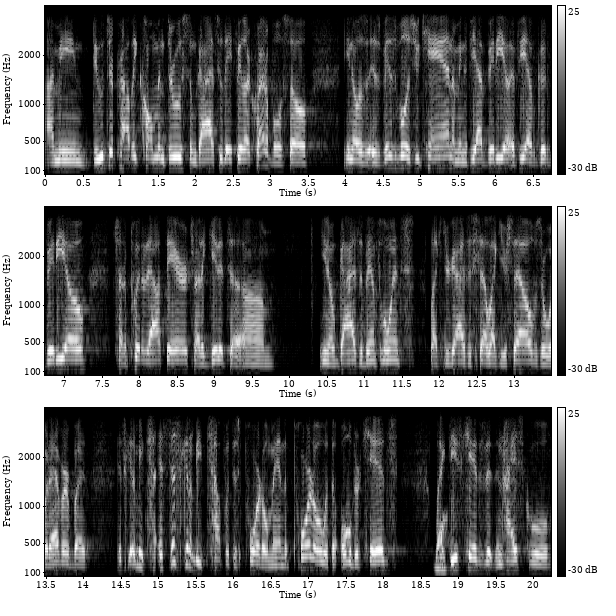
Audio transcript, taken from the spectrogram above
I mean, dudes are probably combing through some guys who they feel are credible. So, you know, as, as visible as you can. I mean, if you have video, if you have good video, try to put it out there. Try to get it to, um, you know, guys of influence like your guys that sell like yourselves or whatever. But it's gonna be, t- it's just gonna be tough with this portal, man. The portal with the older kids, like these kids that in high school.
